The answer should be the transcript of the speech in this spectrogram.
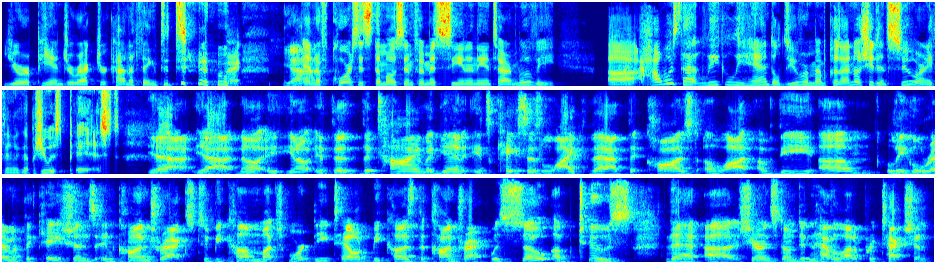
European director kind of thing to do. Right. Yeah. And of course, it's the most infamous scene in the entire movie. Uh, right. How was that legally handled? Do you remember? Because I know she didn't sue or anything like that, but she was pissed. Yeah, yeah. No, you know, at the the time, again, it's cases like that that caused a lot of the um, legal ramifications in contracts to become much more detailed because the contract was so obtuse that uh, Sharon Stone didn't have a lot of protection.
